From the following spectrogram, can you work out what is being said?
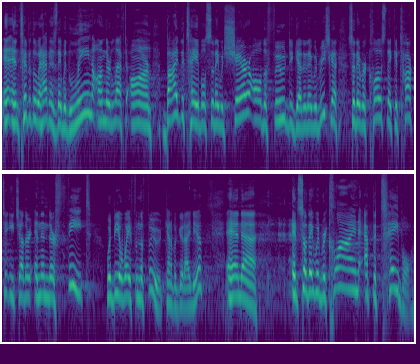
And, and typically, what happened is they would lean on their left arm by the table so they would share all the food together. They would reach together so they were close, they could talk to each other, and then their feet would be away from the food. Kind of a good idea. And, uh, and so they would recline at the table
